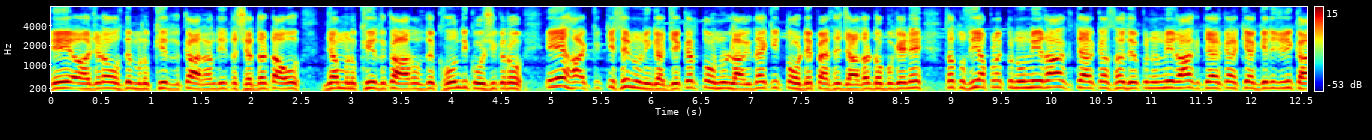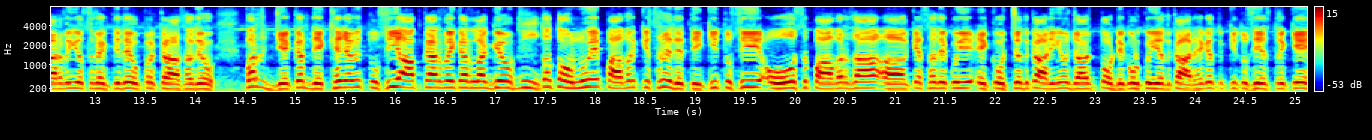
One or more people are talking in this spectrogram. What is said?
ਇਹ ਜਿਹੜਾ ਉਸ ਦੇ ਮਨੁੱਖੀ ਅਧਿਕਾਰਾਂ ਦੀ ਤਸ਼ੱਦਦ ਢਾਓ ਜਾਂ ਮਨੁੱਖੀ ਅਧਿਕਾਰ ਉਸ ਦੇ ਖੋਹਣ ਦੀ ਕੋਸ਼ਿਸ਼ ਕਰੋ। ਇਹ ਹੱਕ ਕਿਸੇ ਨੂੰ ਨਹੀਂਗਾ। ਜੇਕਰ ਤੁਹਾਨੂੰ ਲੱਗਦਾ ਹੈ ਕਿ ਤੁਹਾਡੇ ਪੈਸੇ ਜ਼ਿਆਦਾ ਡੁੱਬ ਗਏ ਨੇ ਤਾਂ ਤੁਸੀਂ ਆਪਣਾ ਕਾਨੂੰਨੀ ਰਾਹ ਅਖਤਿਆਰ ਕਰ ਸਕਦੇ ਹੋ। ਕਾਨੂੰਨੀ ਰਾਹ ਅਖਤਿਆਰ ਕਰਕੇ ਅੱਗੇ ਦੀ ਜਿਹੜੀ ਕਾਰਵਾਈ ਉਸ ਵਿਅਕਤੀ ਦੇ ਉੱਪਰ ਕਰਾ ਸਕਦੇ ਹੋ। ਪਰ ਜੇਕਰ ਦੇਖਿਆ ਜਾਵੇ ਤੁਸੀਂ ਆਪ ਕਾਰਵਾਈ ਕਰਨ ਲੱਗ ਗਏ ਹੋ। ਤਾਂ ਤੁਹਾਨੂੰ ਇਹ ਪਾਵਰ ਕਿਸ ਨੇ ਦਿੱਤੀ? ਕਿ ਤੁਸੀਂ ਉਸ ਪਾਵਰ ਦਾ ਅ, ਕਹਿ ਸਕਦੇ ਕੋਈ ਇੱਕ ਉੱਚ ਅਧਿਕਾਰੀ ਹੋ ਜਾਂ ਤੁਹਾਡੇ ਕੋਲ ਕੋਈ ਅਧਿਕਾਰ ਹੈਗਾ ਕਿ ਤੁਸੀਂ ਇਸ ਤਰੀਕੇ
